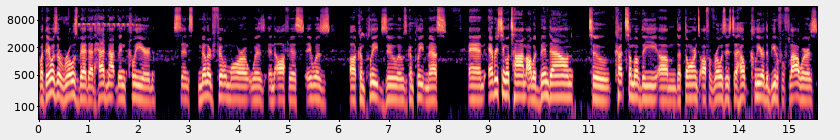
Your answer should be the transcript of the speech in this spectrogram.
but there was a rose bed that had not been cleared since Millard Fillmore was in office. It was a complete zoo, it was a complete mess. And every single time I would bend down to cut some of the, um, the thorns off of roses to help clear the beautiful flowers,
